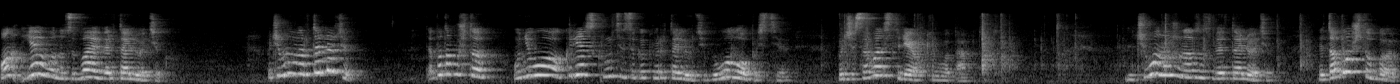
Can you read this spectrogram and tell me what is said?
Он, я его называю вертолетик. Почему вертолетик? Да потому что у него крест крутится как вертолетик, его лопасти по часовой стрелке вот так вот. Для чего нужен этот вертолетик? Для того, чтобы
